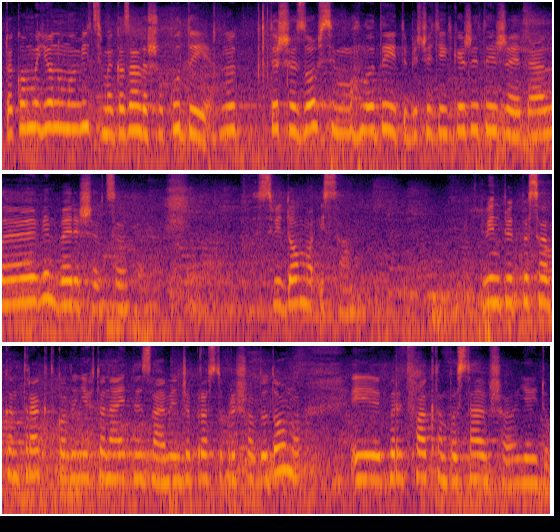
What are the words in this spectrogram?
В такому юному віці ми казали, що куди? Ну ти ще зовсім молодий, тобі ще тільки жити і жити, але він вирішив це свідомо і сам. Він підписав контракт, коли ніхто навіть не знав. Він же просто прийшов додому і перед фактом поставив, що я йду.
